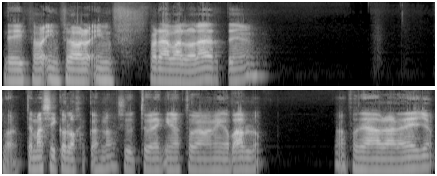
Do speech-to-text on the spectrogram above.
de infra- infra- infravalorarte. Bueno, temas psicológicos, ¿no? Si estuviera aquí nuestro gran amigo Pablo, No podría hablar de ello.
